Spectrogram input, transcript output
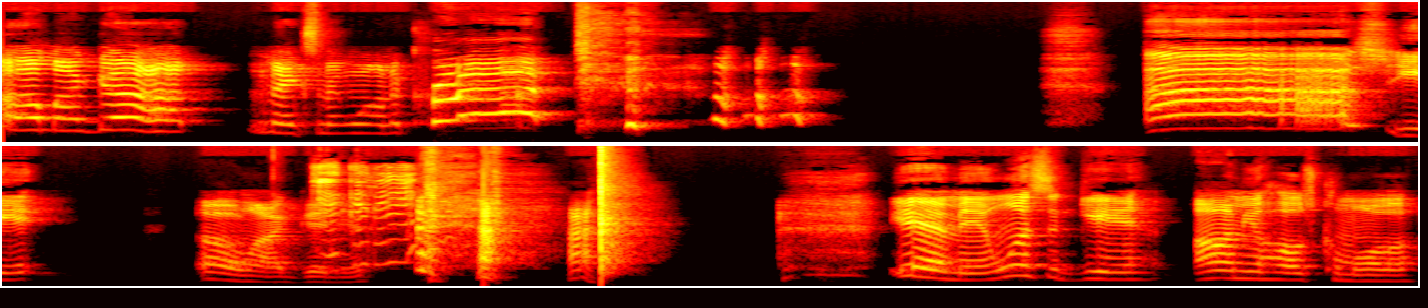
Oh my God. Makes me want to cry. ah, shit. Oh my goodness. yeah, man. Once again, I'm your host, Kamal.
